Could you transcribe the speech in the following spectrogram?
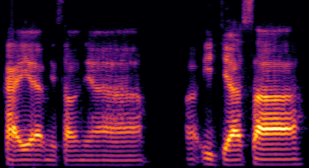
kayak misalnya uh, ijazah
